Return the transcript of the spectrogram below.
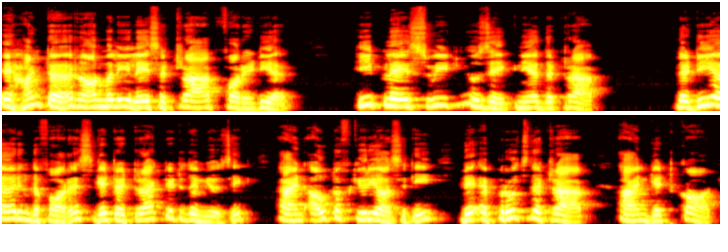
A hunter normally lays a trap for a deer he plays sweet music near the trap. The deer in the forest get attracted to the music and out of curiosity they approach the trap and get caught.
